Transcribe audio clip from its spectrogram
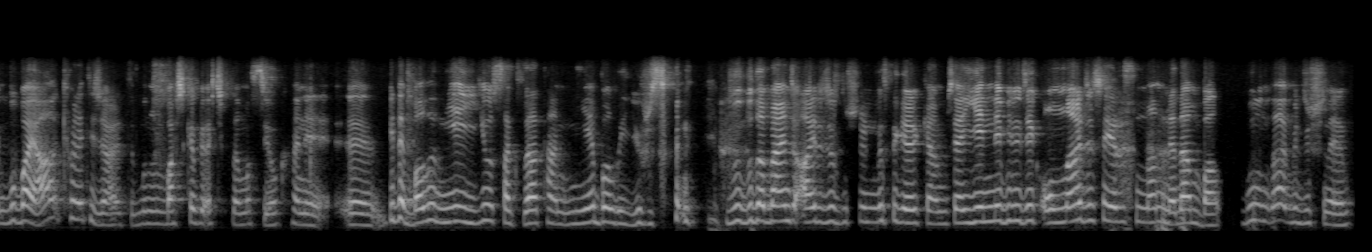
Bu bayağı köle ticareti. Bunun başka bir açıklaması yok. Hani e, bir de balı niye yiyorsak zaten niye balı yiyoruz? Hani bu, bu da bence ayrıca düşünülmesi gereken bir şey. Yani yenilebilecek onlarca şey arasından neden bal? Bunu da bir düşünelim.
